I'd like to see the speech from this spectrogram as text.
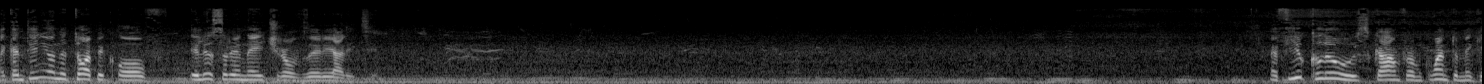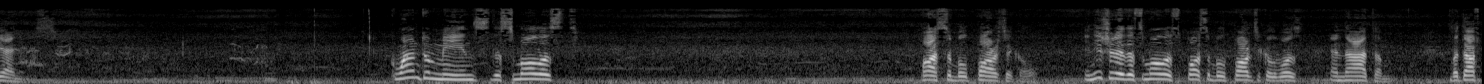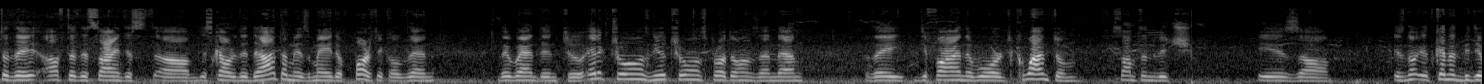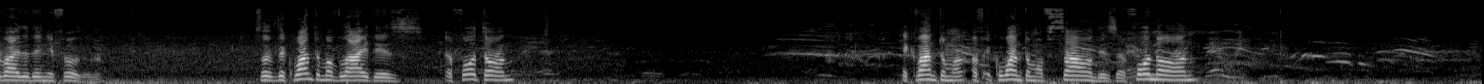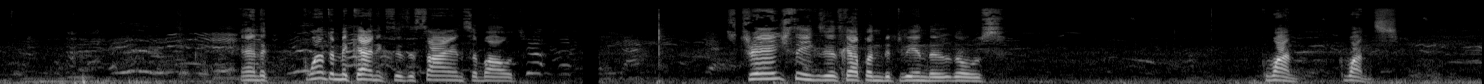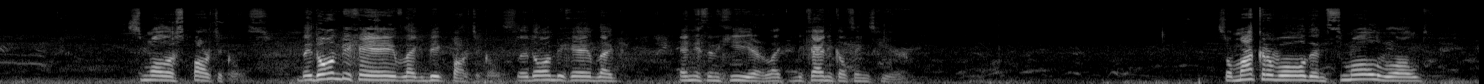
I continue on the topic of illusory nature of the reality. A few clues come from quantum mechanics. Quantum means the smallest possible particle. Initially the smallest possible particle was an atom. But after the after the scientists um, discovered that the atom is made of particles, then they went into electrons, neutrons, protons, and then they defined the word quantum, something which is uh, is not it cannot be divided any further. So the quantum of light is a photon, a quantum of a quantum of sound is a phonon, And the quantum mechanics is the science about strange things that happen between the, those quant, quants, smallest particles. They don't behave like big particles. They don't behave like anything here, like mechanical things here. So macro world and small world,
